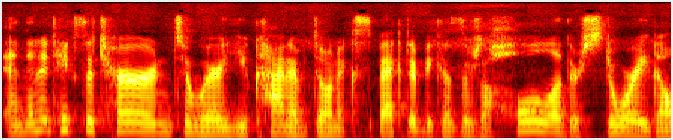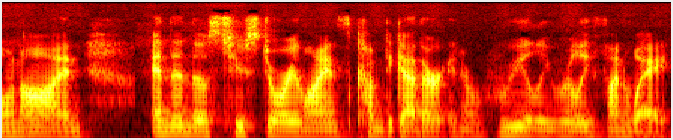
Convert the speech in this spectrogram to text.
And then it takes a turn to where you kind of don't expect it because there's a whole other story going on And then those two storylines come together in a really, really fun way.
